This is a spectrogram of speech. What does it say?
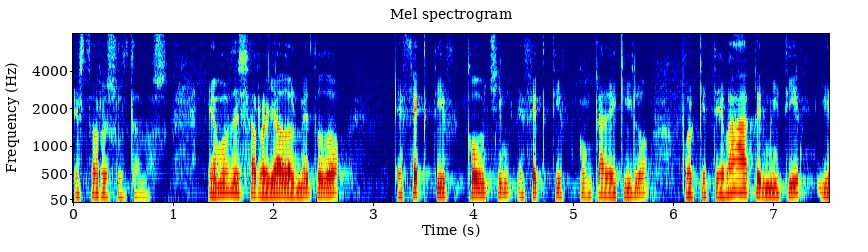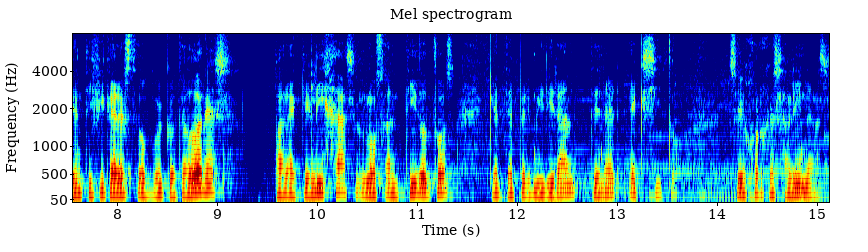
estos resultados. Hemos desarrollado el método Effective Coaching, Effective con cada kilo, porque te va a permitir identificar estos boicoteadores para que elijas los antídotos que te permitirán tener éxito. Soy Jorge Salinas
